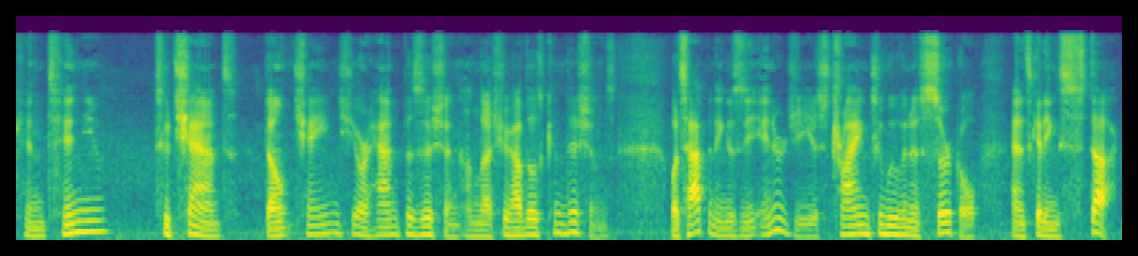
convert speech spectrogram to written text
Continue to chant. Don't change your hand position unless you have those conditions. What's happening is the energy is trying to move in a circle and it's getting stuck.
